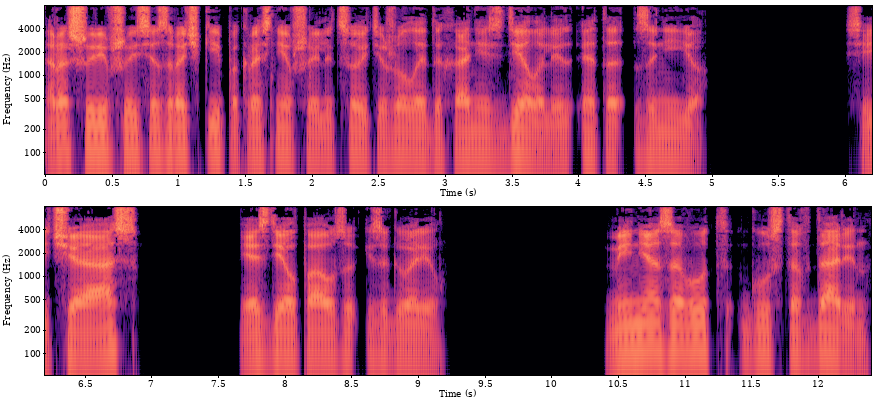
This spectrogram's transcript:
расширившиеся зрачки, покрасневшее лицо и тяжелое дыхание сделали это за нее. «Сейчас...» Я сделал паузу и заговорил. «Меня зовут Густав Дарин.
